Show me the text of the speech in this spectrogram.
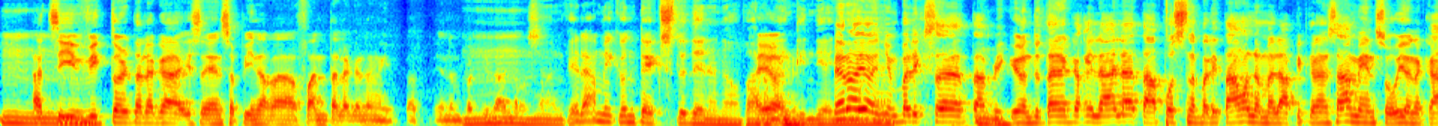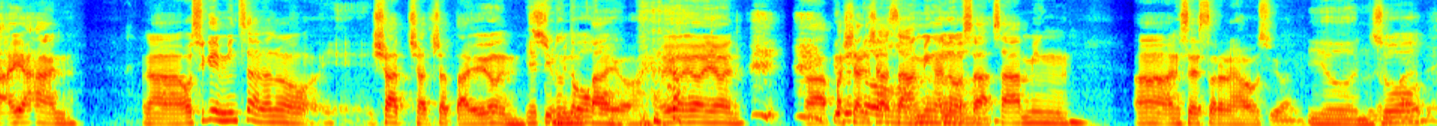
Mm. At si Victor talaga, isa yan sa pinaka-fan talaga ng hip-hop. Yan ang pagkilala ko sa Mm. Kailangan may konteksto din, ano, para Ayun. maintindihan Pero yun, yung balik sa topic, yun, doon tayo nagkakilala, tapos nabalita ko na malapit ka lang sa amin, so yun, nagkaayaan. Na, o sige, minsan, ano, shot, shot, shot tayo yun. Yeah, Suminom tayo. Ayun, ayun, ayun. Uh, pasyal siya sa aming, ano, sa, sa aming ah, ancestral house yun. Yun. Yun So, doon.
